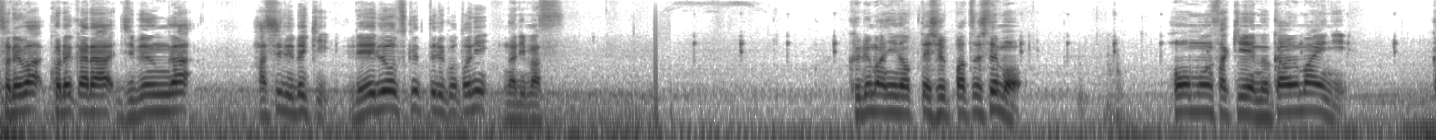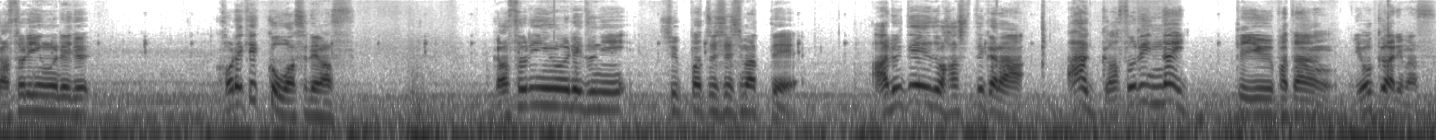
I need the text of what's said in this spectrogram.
それはこれから自分が走るべきレールを作っていることになります。車に乗って出発しても訪問先へ向かう前にガソリンを入れる。これ結構忘れます。ガソリンを入れずに出発してしまってある程度走ってからあガソリンないっていうパターンよくあります。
